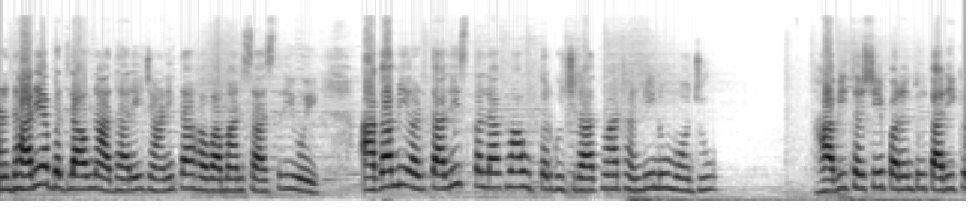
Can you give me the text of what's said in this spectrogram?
અણધાર્યા બદલાવના આધારે જાણીતા હવામાન શાસ્ત્રીઓએ આગામી અડતાલીસ કલાકમાં ઉત્તર ગુજરાતમાં ઠંડીનું મોજું હાવી થશે. પરંતુ તારીખ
